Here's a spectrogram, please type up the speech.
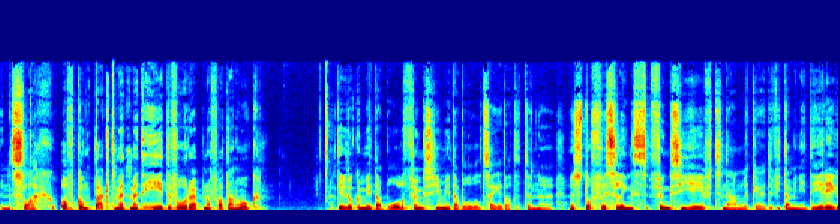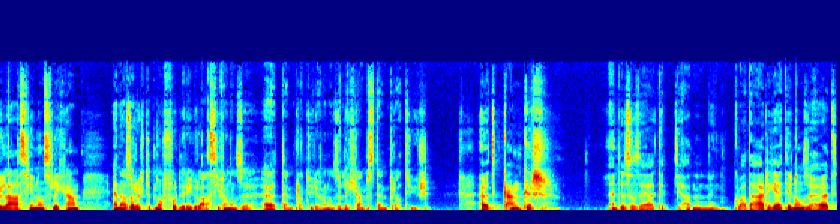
een slag of contact met, met hete voorwerpen of wat dan ook. Het heeft ook een metabole functie. Metabool wil zeggen dat het een, eh, een stofwisselingsfunctie heeft, namelijk eh, de vitamine D-regulatie in ons lichaam. En dan zorgt het nog voor de regulatie van onze huidtemperatuur en van onze lichaamstemperatuur. Huidkanker, dus dat is eigenlijk het, ja, een, een kwaadaardigheid in onze huid,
